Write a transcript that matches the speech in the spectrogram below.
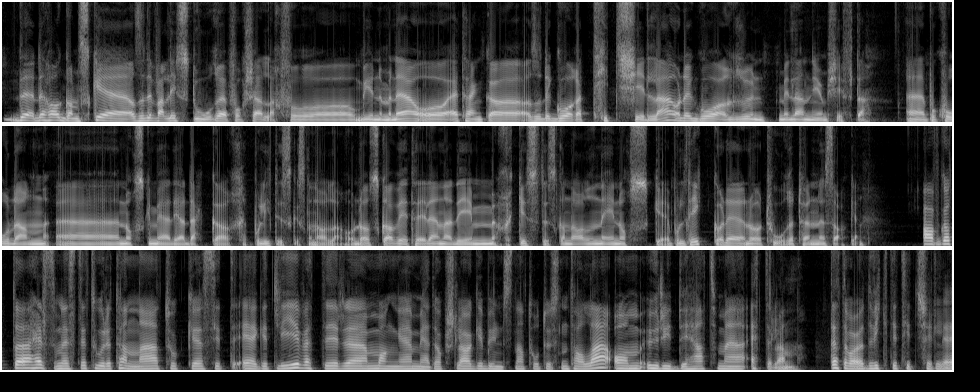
Det, det, ganske, altså det, er veldig store forskjeller, for å begynne med det. og jeg tenker, altså Det går et tidsskille, og det går rundt millenniumsskiftet. Eh, på hvordan eh, norske medier dekker politiske skandaler. Og Da skal vi til en av de mørkeste skandalene i norsk eh, politikk, og det er da Tore Tønne-saken. Avgått helseminister Tore Tønne tok sitt eget liv etter mange medieoppslag i begynnelsen av 2000-tallet om uryddighet med etterlønn. Dette var jo et viktig tidsskille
